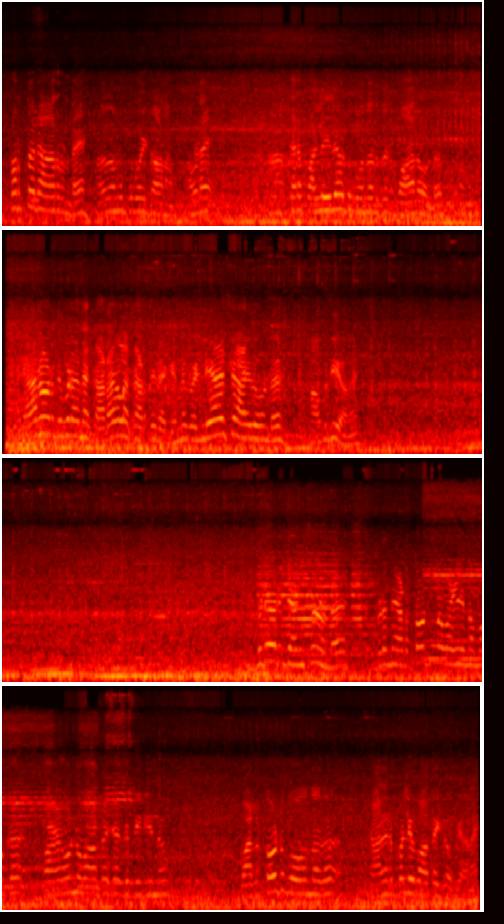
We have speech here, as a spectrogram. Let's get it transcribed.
അപ്പുറത്തൊരു ആറുണ്ടേ അത് നമുക്ക് പോയി കാണാം. അവിടെ അക്കരെ പള്ളിയിലോട്ട് പോകുന്നിടത്ത് ഒരു പാലമുണ്ട്. ഞാനോടത്ത് ഇവിടെ തന്നെ കടകളൊക്കെ നടത്തിയിട്ടേക്ക്. ഇന്ന് വെള്ളിയാഴ്ച ആയതുകൊണ്ട് അവധിയാണ്. ഇവിടെ ഒരു ജംഗ്ഷൻ ഉണ്ട്. ഇവിടെ നിന്ന് ഇടത്തോട്ടുള്ള വഴി നമുക്ക് പഴകൊണ്ട് ഭാഗത്തേക്കൊക്കെ തിരിയുന്നു. വലത്തോട്ട് പോകുന്നത് കാനരപ്പള്ളി ഭാഗത്തേക്കൊക്കെയാണ്.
